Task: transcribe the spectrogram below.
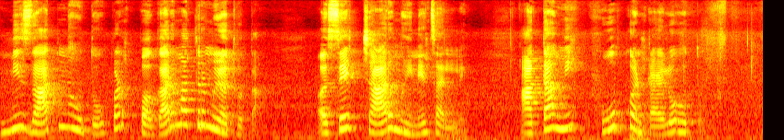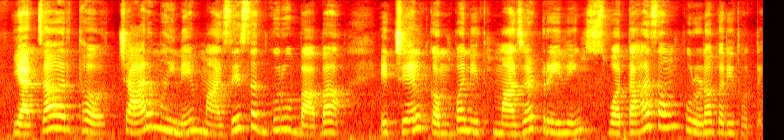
मी जात नव्हतो पण पगार मात्र मिळत होता. असे चार महिने चालले. आता मी खूप कंटाळलो होतो. याचा अर्थ चार महिने माझे सद्गुरू बाबा एच एल कंपनीत माझं ट्रेनिंग स्वतः जाऊन पूर्ण करीत होते.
